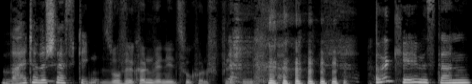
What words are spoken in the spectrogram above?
weiter beschäftigen. So viel können wir in die Zukunft blicken. okay, bis dann.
